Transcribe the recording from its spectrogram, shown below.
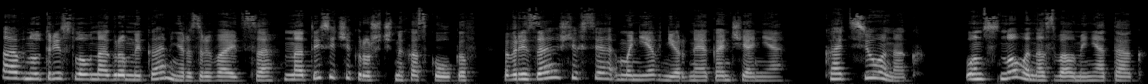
а внутри словно огромный камень разрывается на тысячи крошечных осколков, врезающихся мне в нервные окончания. «Котенок!» Он снова назвал меня так.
